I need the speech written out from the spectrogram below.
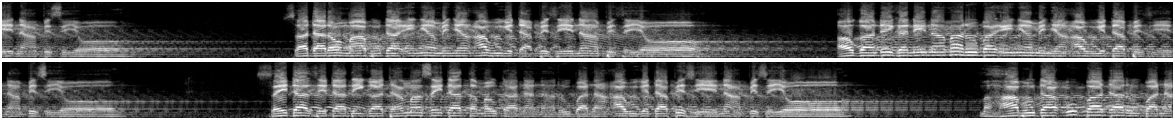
ယေနပစ္စယောသာတရောမာဘုဒ္ဓအညမညာအဝိကတပစ္စေနာပစ္စယောအောက်ကံဒိဋ္ဌနေနာမရူပအညမညာအဝိကတပစ္စေနာပစ္စယောစိတ်တစေတတိကဓမ္မစိတ်တသမုဋ္ဌာနာရူပနာအဝိကတပစ္စေနာပစ္စယော မဟာဗုဒ္ဓဥပါဒရူပနာ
